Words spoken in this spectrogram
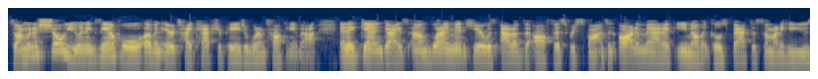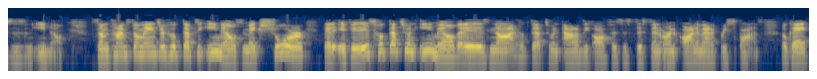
So I'm going to show you an example of an airtight capture page of what I'm talking about. And again, guys, um, what I meant here was out of the office response, an automatic email that goes back to somebody who uses an email. Sometimes domains are hooked up to emails. Make sure that if it is hooked up to an email, that it is not hooked up to an out-of-the-office assistant or an automatic response. Okay,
